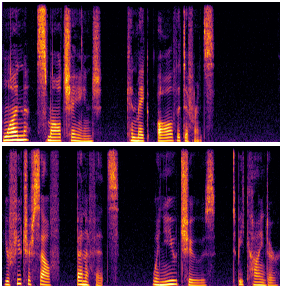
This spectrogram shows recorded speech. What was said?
One small change can make all the difference. Your future self benefits when you choose to be kinder.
